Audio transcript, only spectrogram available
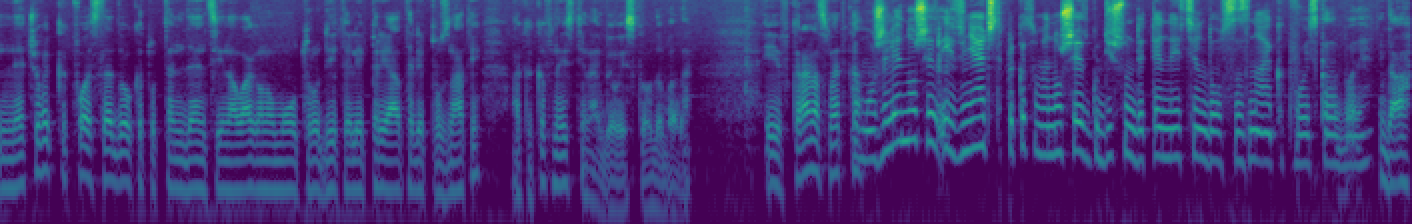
не човек какво е следвал като тенденции, налагано му от родители, приятели, познати, а какъв наистина е бил искал да бъде. И в крайна сметка... А може ли едно 6... Извинявай, че се прекъсвам. Едно 6 годишно дете наистина да осъзнае какво иска да бъде? Да,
